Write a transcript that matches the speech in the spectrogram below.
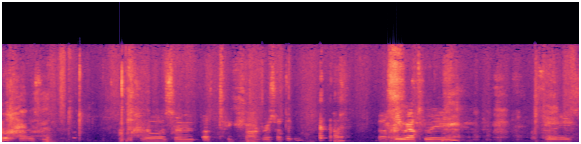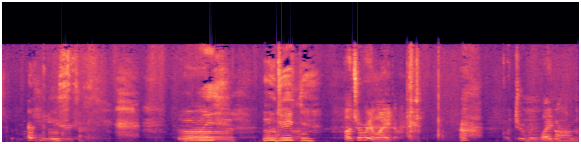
what that is. Uh, so a shot or something. Uh, see roughly. Uh, I'll turn my light on. I'll turn my light on.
